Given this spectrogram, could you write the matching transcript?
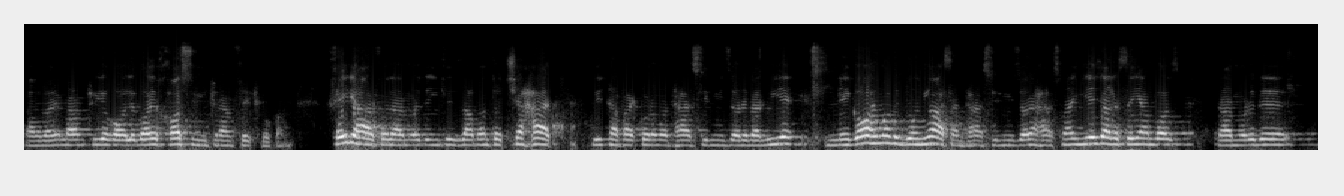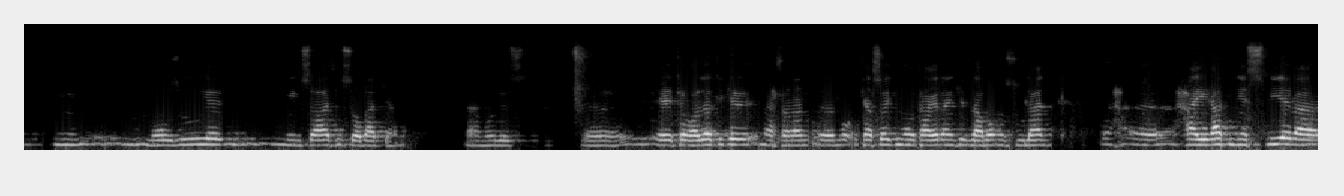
بنابراین من توی قالب‌های خاصی می‌تونم فکر بکنم. خیلی حرفا در مورد اینکه زبان تا چه حد روی تفکر ما تاثیر می‌ذاره و روی نگاه ما به دنیا اصلا تاثیر می‌ذاره هست. من یه جلسه هم باز در مورد موضوع نیم ساعتی صحبت کردم. در مورد اعتقاداتی که مثلا کسایی که معتقدن که زبان اصولا حقیقت نسبیه و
